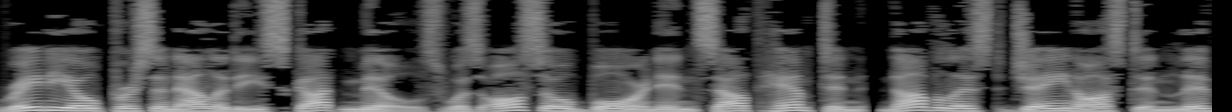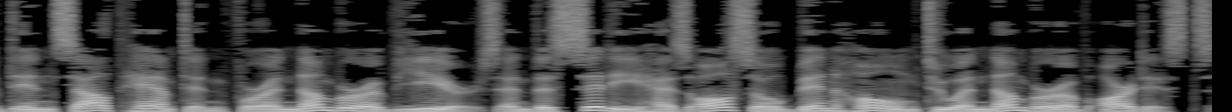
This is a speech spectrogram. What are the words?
Radio personality Scott Mills was also born in Southampton. Novelist Jane Austen lived in Southampton for a number of years and the city has also been home to a number of artists,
